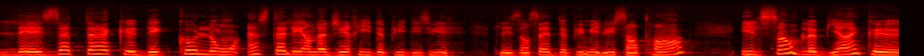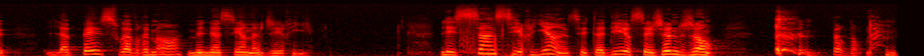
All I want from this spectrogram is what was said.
les attaques des colons installés en Algérie depuis 18, les ancêtres depuis 1830, il semble bien que la paix soit vraiment menacée en Algérie. Les saints syriens, c'est-à-dire ces jeunes gens, pardon,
